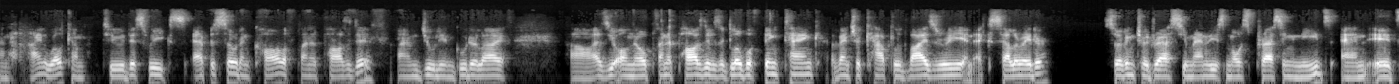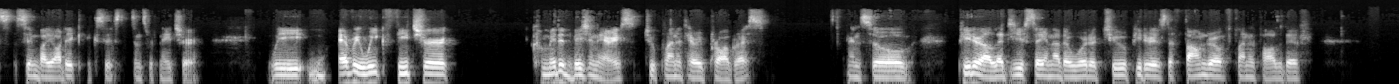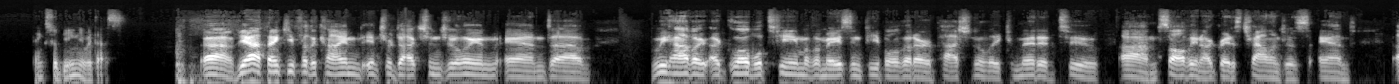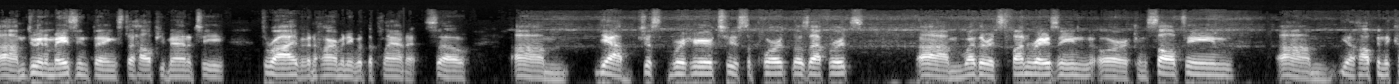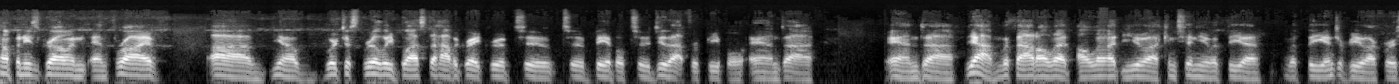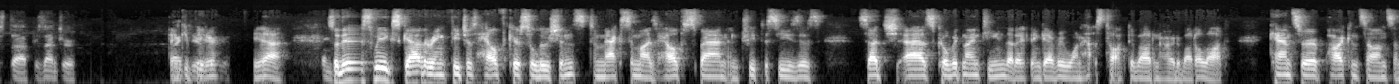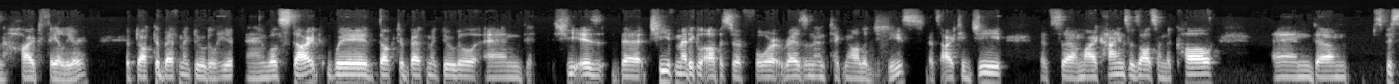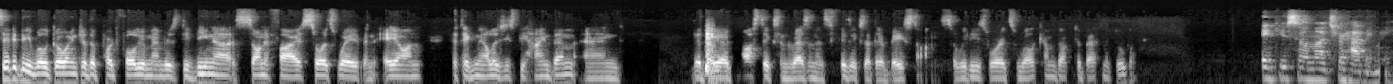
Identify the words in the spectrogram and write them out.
and hi and welcome to this week's episode and call of Planet Positive. I'm Julian Guderlei. Uh, as you all know, Planet Positive is a global think tank, a venture capital advisory and accelerator, serving to address humanity's most pressing needs and its symbiotic existence with nature. We every week feature committed visionaries to planetary progress. And so, Peter, I'll let you say another word or two. Peter is the founder of Planet Positive. Thanks for being here with us. Uh, yeah, thank you for the kind introduction, Julian. And uh, we have a, a, global team of amazing people that are passionately committed to um, solving our greatest challenges and um, doing amazing things to help humanity thrive in harmony with the planet. So, um, yeah, just we're here to support those efforts, um, whether it's fundraising or consulting, um, you know, helping the companies grow and, and thrive uh, you know, we're just really blessed to have a great group to to be able to do that for people. And uh, and uh, yeah, with that, I'll let I'll let you uh, continue with the uh, with the interview. Our first uh, presenter. Thank, Thank you, you, Peter. Yeah. So this week's gathering features healthcare solutions to maximize health span and treat diseases such as COVID-19 that I think everyone has talked about and heard about a lot, cancer, Parkinson's, and heart failure. Dr. Beth McDougall here, and we'll start with Dr. Beth McDougall, and she is the Chief Medical Officer for Resonant Technologies. That's RTG. That's uh, Mark Hines was also on the call, and um, specifically we'll go into the portfolio members Divina, Sonify, SourceWave, and Aeon, the technologies behind them, and the diagnostics and resonance physics that they're based on. So with these words, welcome Dr. Beth McDougall. Thank you so much for having me.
